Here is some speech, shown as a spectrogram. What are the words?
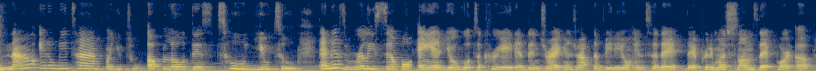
now it'll be time for you to upload this to youtube. And it's really simple. And you'll go to create and then drag and drop the video into that. That pretty much sums that part up.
